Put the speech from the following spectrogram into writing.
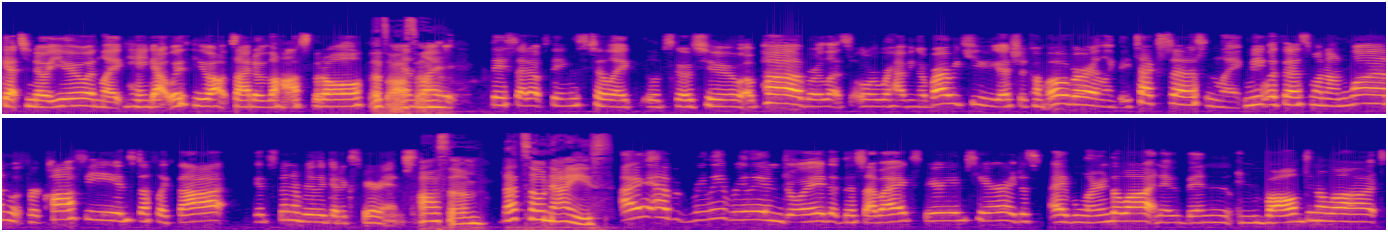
get to know you and like hang out with you outside of the hospital. That's awesome. and like they set up things to like let's go to a pub or let's or we're having a barbecue. You guys should come over and like they text us and like meet with us one on one for coffee and stuff like that it's been a really good experience awesome. That's so nice. i have really really enjoyed the semi experience here i just i've learned a lot and i've been involved in a lot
